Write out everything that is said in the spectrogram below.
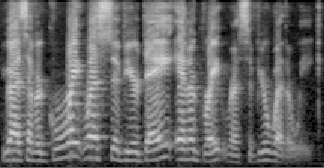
You guys have a great rest of your day and a great rest of your weather week.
